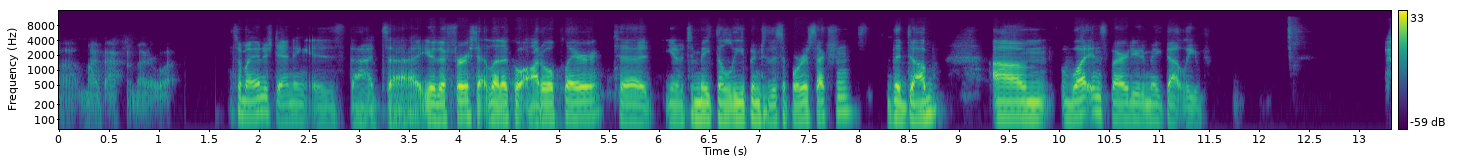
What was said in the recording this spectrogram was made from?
uh, my back no matter what. So my understanding is that uh, you're the first Atletico Ottawa player to you know to make the leap into the supporter section, the dub. Um, what inspired you to make that leap?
